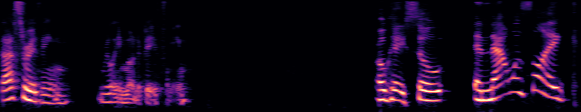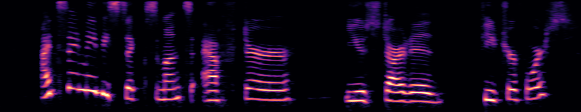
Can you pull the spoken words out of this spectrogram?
that sort of thing really motivates me Okay, so and that was like I'd say maybe 6 months after you started Future Force.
